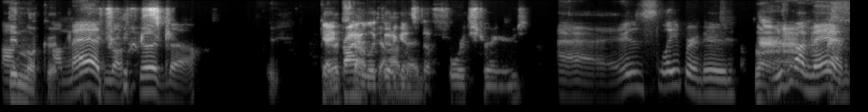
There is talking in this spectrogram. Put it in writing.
Um, didn't look good. Ahmed looked good though. Yeah, he let's probably stop looked good Ahmed. against the fourth stringers. Uh, he's a sleeper, dude. Nah. He's my man.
